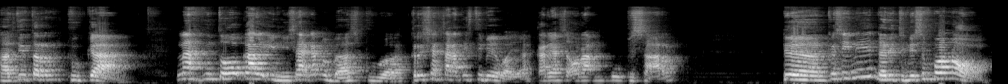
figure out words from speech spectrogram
hati terbuka. Nah, untuk kali ini saya akan membahas sebuah keris yang sangat istimewa ya, karya seorang besar. Dan keris ini dari jenis sempono.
